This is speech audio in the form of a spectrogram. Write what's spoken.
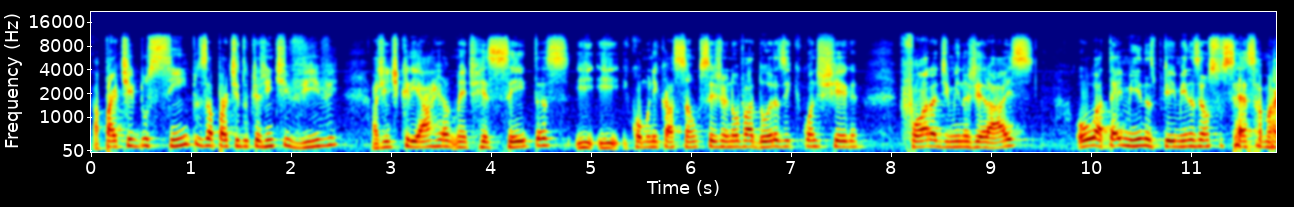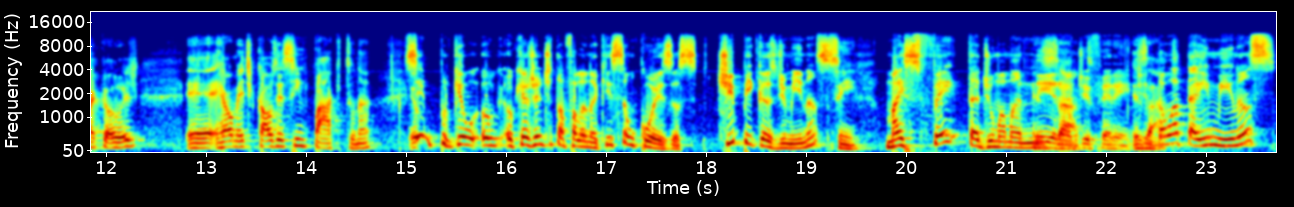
A partir do simples, a partir do que a gente vive, a gente criar realmente receitas e, e- e comunicação que sejam inovadoras e que quando chega fora de Minas Gerais, ou até em Minas, porque em Minas é um sucesso a marca hoje, é, realmente causa esse impacto, né? Sim, porque o, o- o que a gente está falando aqui são coisas típicas de Minas, Sim. mas feita de uma maneira Exato, diferente. exato. Então, até em Minas,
